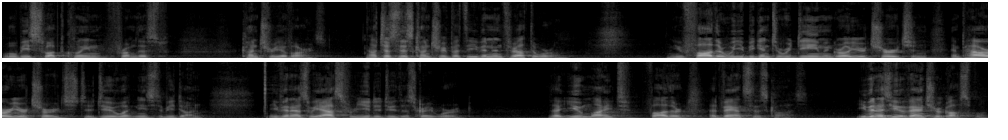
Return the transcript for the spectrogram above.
will be swept clean from this country of ours. Not just this country, but even in throughout the world. You, Father, will you begin to redeem and grow your church and empower your church to do what needs to be done, even as we ask for you to do this great work, that you might, Father, advance this cause, even as you advance your gospel,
